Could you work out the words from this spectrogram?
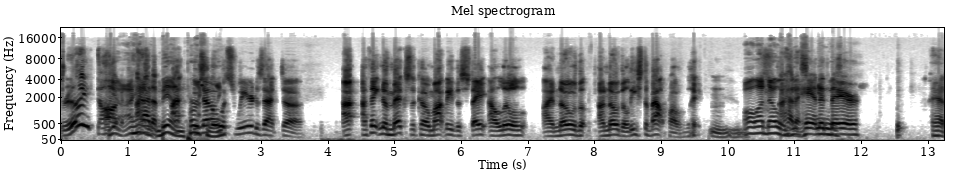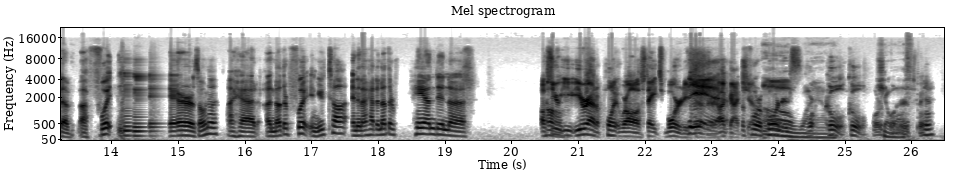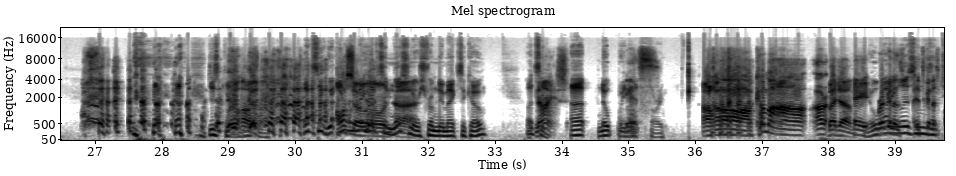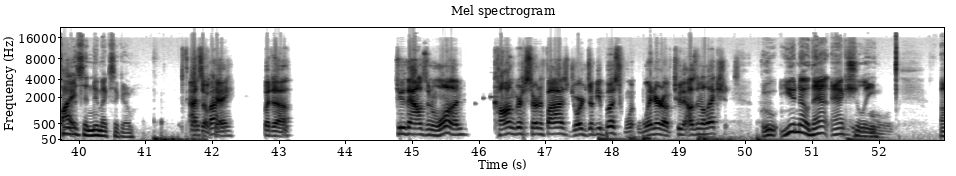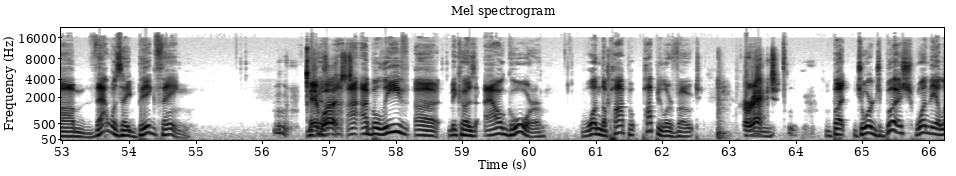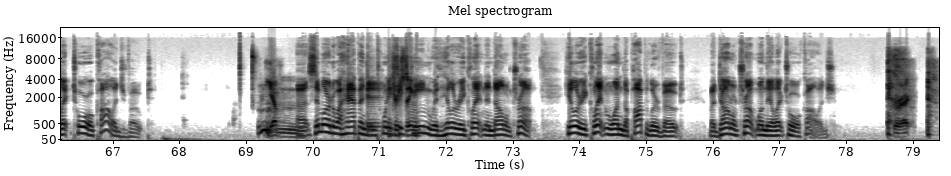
really? Dog, yeah, I had haven't a- been I- You know personally. what's weird is that uh, I, I think New Mexico might be the state I little I know the I know the least about probably. Mm. All I know is I had a hand in was- there. I had a, a foot in Arizona. I had another foot in Utah, and then I had another hand in uh Oh, so Oh. You're, you're at a point where all the states bordered each other. yeah. I got the you. four Oh, corners. wow. Cool, cool. Four Show corners, man. Just kidding. Well, uh, Let's see. We, you know, also we may have some on, uh, listeners from New Mexico. Let's nice. see. Uh, nope, we Yes. don't. Sorry. Oh, oh, come on! All right. but um, hey, we're Nobody gonna. listens It's gonna to spike. us in New Mexico. That's spike. okay. But uh, 2001, Congress certifies George W. Bush w- winner of 2000 elections. Ooh, you know that actually, um, that was a big thing. It was. I, I, I believe uh, because Al Gore won the pop- popular vote, Correct. But George Bush won the electoral college vote. yep. Mm. Uh, similar to what happened in 2016 with Hillary Clinton and Donald Trump. Hillary Clinton won the popular vote, but Donald Trump won the electoral college. Correct.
